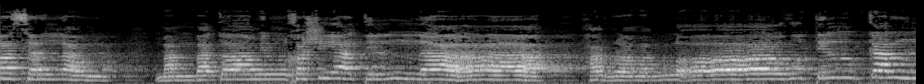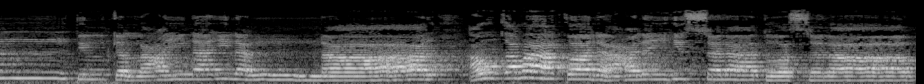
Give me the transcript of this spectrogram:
وسلم من بكى من خشية الله حرم الله تلك تلك العين إلى النار. أو كما قال عليه الصلاة والسلام.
